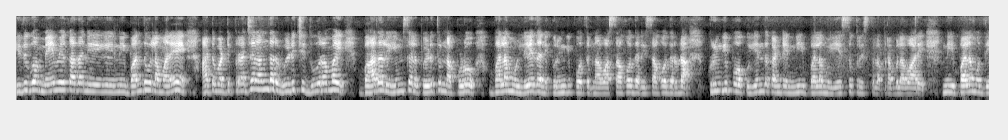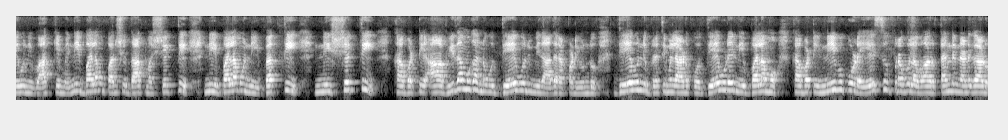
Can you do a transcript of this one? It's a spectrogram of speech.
ఇదిగో మేమే కదా నీ నీ బంధువులమనే అటువంటి ప్రజలందరూ విడిచి దూరమై బాధలు హింసలు పెడుతున్నప్పుడు బలము లేదని కృంగిపోతున్నావా సహోదరి సహోదరుడా? కృంగిపోకు ఎందుకంటే నీ బలము యేసుక్రీస్తుల ప్రభుల వారి. నీ బలము దేవుని వాక్యమే. నీ బలము పరిశుద్ధాత్మ శక్తి. నీ బలము నీ భక్తి నీ శక్తి. కాబట్టి ఆ విధముగా నువ్వు దేవుని మీద ఆధారపడి ఉండు. దేవుణ్ణి బ్రతిమిలాడుకో. దేవుడే నీ బలము. కాబట్టి నీవు కూడా యేసు ప్రభుల వారు తండ్రిని అడిగాడు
